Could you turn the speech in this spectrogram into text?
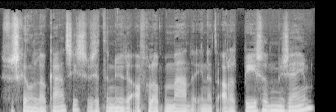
Dus verschillende locaties. We zitten nu de afgelopen maanden in het Allard Pierson Museum.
